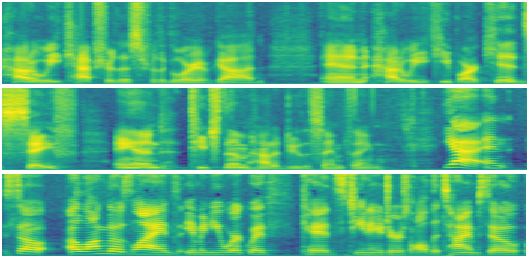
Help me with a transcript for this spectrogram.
how do we capture this for the glory of God? And how do we keep our kids safe and teach them how to do the same thing? Yeah, and so along those lines, I mean, you work with kids, teenagers all the time. So,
